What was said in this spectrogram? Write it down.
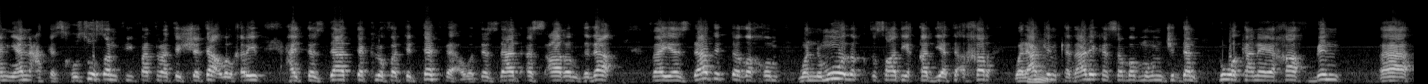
أن ينعكس خصوصا في فترة الشتاء والخريف حيث تزداد تكلفة التدفئة وتزداد أسعار الغذاء. فيزداد التضخم والنمو الاقتصادي قد يتأخر ولكن كذلك سبب مهم جدا هو كان يخاف من آه،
